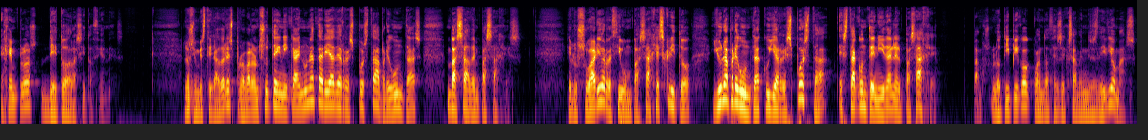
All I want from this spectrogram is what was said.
ejemplos de todas las situaciones. Los investigadores probaron su técnica en una tarea de respuesta a preguntas basada en pasajes. El usuario recibe un pasaje escrito y una pregunta cuya respuesta está contenida en el pasaje. Vamos, lo típico cuando haces exámenes de idiomas,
